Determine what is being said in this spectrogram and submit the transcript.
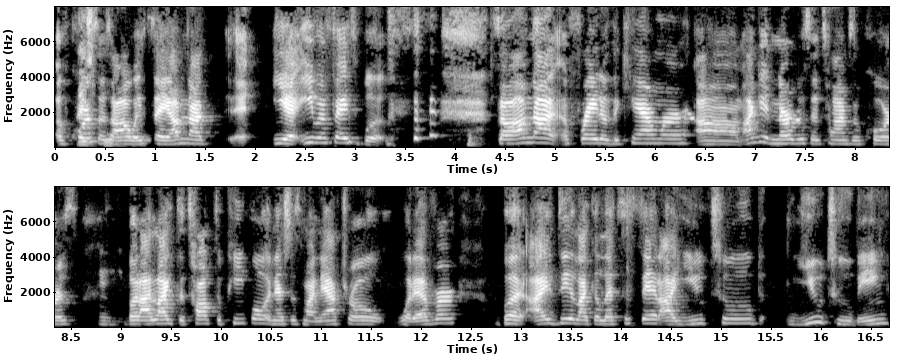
of course, Facebook. as I always say, I'm not, eh, yeah, even Facebook. so I'm not afraid of the camera. Um, I get nervous at times, of course, mm-hmm. but I like to talk to people, and that's just my natural whatever. But I did, like Alexa said, I YouTubed YouTubing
